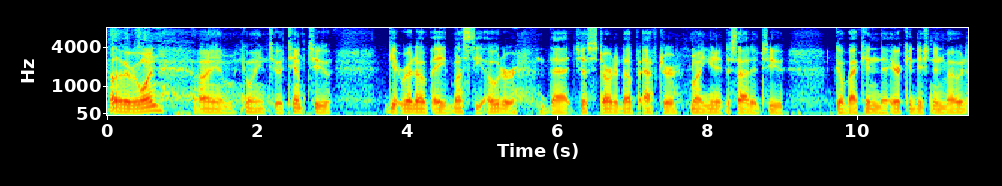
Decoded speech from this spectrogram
Hello everyone. I am going to attempt to get rid of a musty odor that just started up after my unit decided to go back into air conditioning mode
